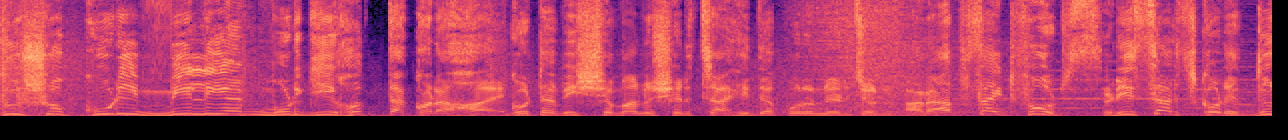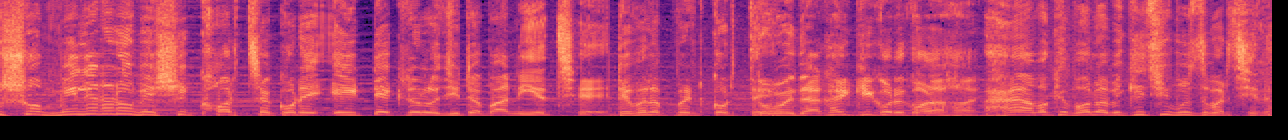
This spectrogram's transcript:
দুশো কুড়ি মিলিয়ন মুরগি হত্যা করা হয় গোটা বিশ্বে মানুষের চাহিদা পূরণের জন্য। আর আপসাইড ফুডস রিসার্চ করে দুশো মিলিয়নেরও বেশি খরচা করে এই টেকনোলজিটা বানিয়েছে। ডেভেলপমেন্ট করতে। তোমায় দেখাই কি করে করা হয়? হ্যাঁ আমাকে বলো আমি কিছুই বুঝতে পারছি না।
